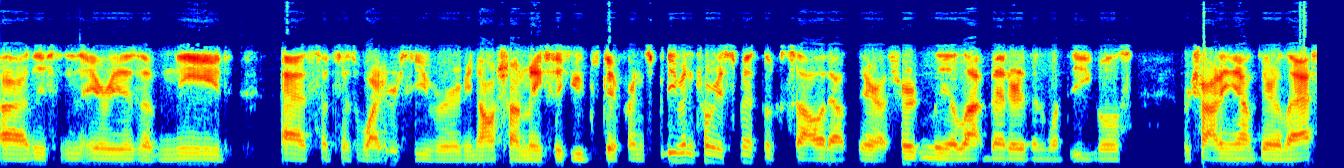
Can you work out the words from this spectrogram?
uh, at least in areas of need, as such as wide receiver. I mean, Alshon makes a huge difference, but even Torrey Smith looks solid out there. Certainly a lot better than what the Eagles – were trotting out there last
